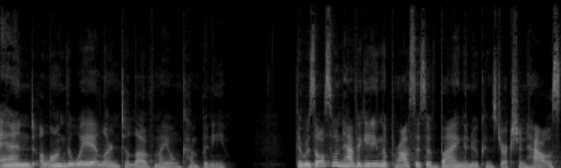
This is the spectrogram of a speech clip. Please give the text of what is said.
And along the way, I learned to love my own company. There was also navigating the process of buying a new construction house.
